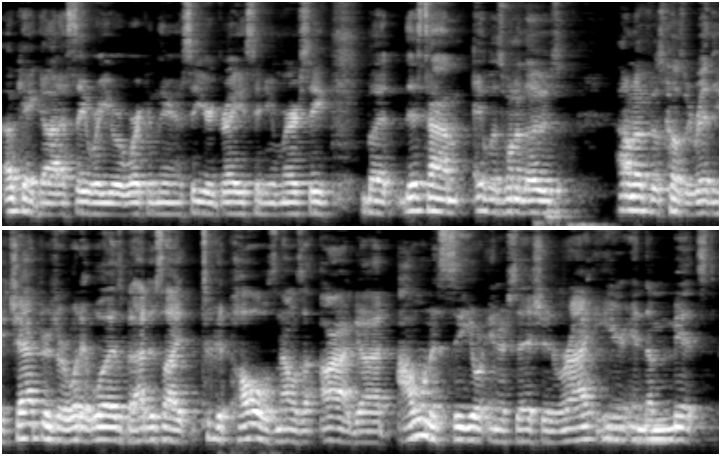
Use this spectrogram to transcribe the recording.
okay, God, I see where you were working there. I see your grace and your mercy. But this time it was one of those, I don't know if it was because we read these chapters or what it was, but I just like took a pause and I was like, all right, God, I want to see your intercession right here in the midst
